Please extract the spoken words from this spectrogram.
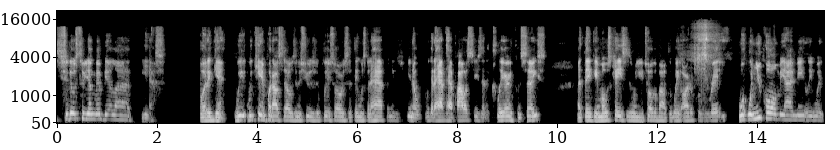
should those two young men be alive? Yes. But again, we, we can't put ourselves in the shoes of the police officer. I think what's going to happen is, you know, we're going to have to have policies that are clear and concise. I think in most cases, when you talk about the way articles are written, wh- when you called me, I immediately went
